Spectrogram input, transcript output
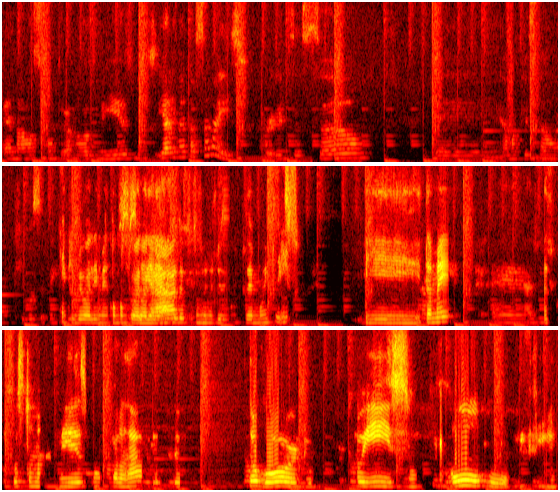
é nós contra nós mesmos. E a alimentação é isso. É organização, é, é uma questão que você tem que, tem que ver o alimento como seu aliado, eu costumo dizer muito isso. E também é, a gente costuma mesmo falar, ah, eu, eu tô gordo, tô isso, burro, enfim.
